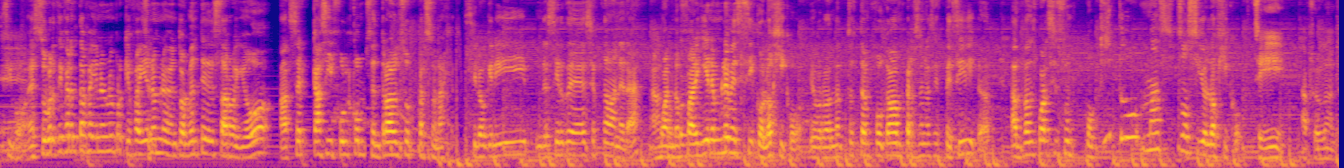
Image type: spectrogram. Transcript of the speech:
Sí, Eh, es súper diferente a Fire Emblem porque Fire Sí. Emblem eventualmente desarrolló a ser casi full concentrado en sus personajes. Si lo querí decir de cierta manera, Ah, cuando. Fire Emblem es psicológico y por lo tanto está enfocado en personas específicas, Advance Wars es un poquito más sociológico, Sí, absolutamente.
